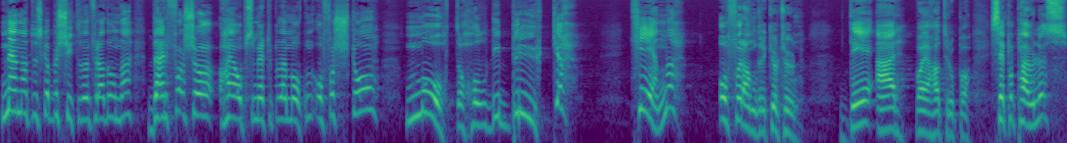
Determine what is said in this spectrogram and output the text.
men at du skal beskytte dem fra det onde. Derfor så har jeg oppsummert det på den måten. Å forstå måteholdig bruke, tjene og forandre kulturen. Det er hva jeg har tro på. Se på Paulus.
